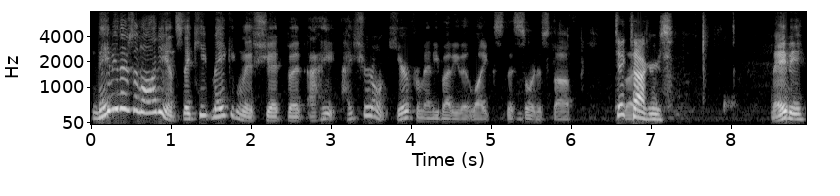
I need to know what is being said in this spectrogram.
maybe there's an audience. They keep making this shit but i i sure don't hear from anybody that likes this sort of stuff. TikTokers. maybe.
